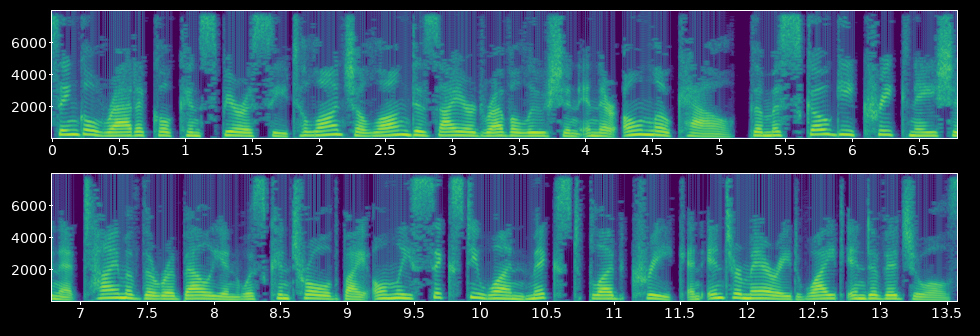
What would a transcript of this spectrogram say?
single radical conspiracy to launch a long-desired revolution in their own locale. The Muskogee Creek Nation at time of the rebellion was controlled by only 61 mixed-blood Creek and intermarried white individuals.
